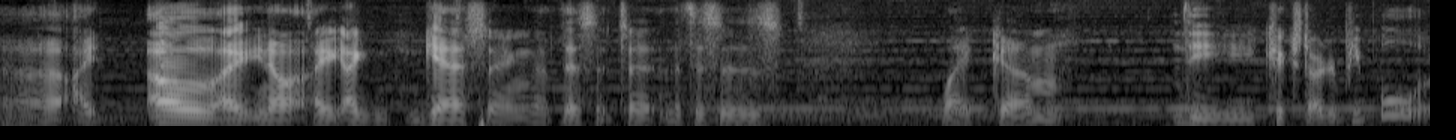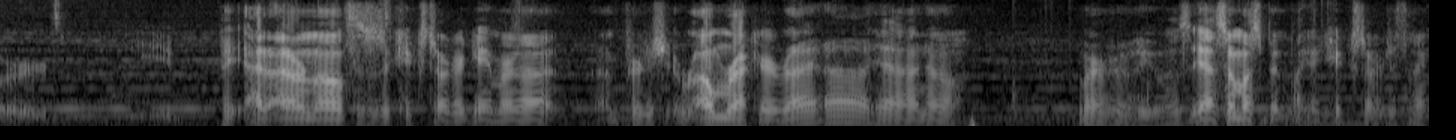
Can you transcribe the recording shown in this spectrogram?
uh, I oh I you know I I'm guessing that this uh, that this is like um the Kickstarter people or I, I don't know if this is a Kickstarter game or not. I'm pretty sure. Umrecker, right? Oh, yeah, I know. Wherever he was. Yeah, so it must have been like a Kickstarter thing.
